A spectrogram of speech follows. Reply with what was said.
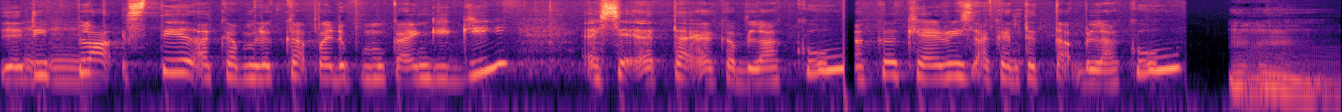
Jadi mm-hmm. plaque still akan melekat pada permukaan gigi, acid attack akan berlaku, maka caries akan tetap berlaku. Mm-hmm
